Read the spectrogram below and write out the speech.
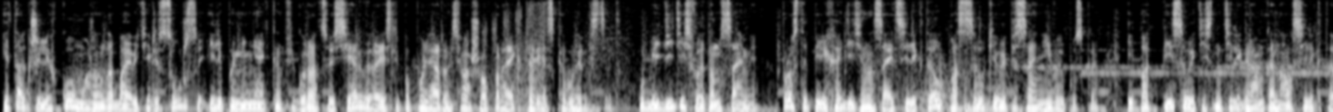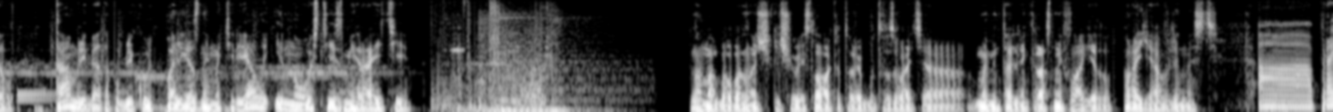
И также легко можно добавить ресурсы или поменять конфигурацию сервера, если популярность вашего проекта резко вырастет. Убедитесь в этом сами. Просто переходите на сайт Selectel по ссылке в описании выпуска и подписывайтесь на телеграм-канал Selectel. Там ребята публикуют полезные материалы и новости из мира IT. Нам надо было обозначить ключевые слова, которые будут вызывать а, моментальные красные флаги. Это вот проявленность. А, про...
